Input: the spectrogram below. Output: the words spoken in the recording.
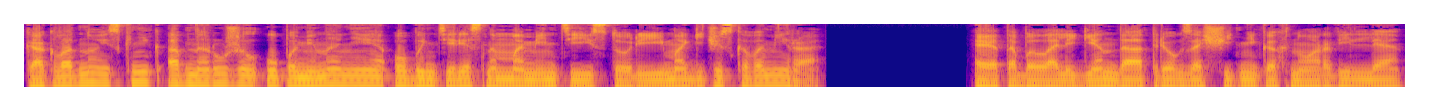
как в одной из книг обнаружил упоминание об интересном моменте истории магического мира. Это была легенда о трех защитниках Нуарвилля,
